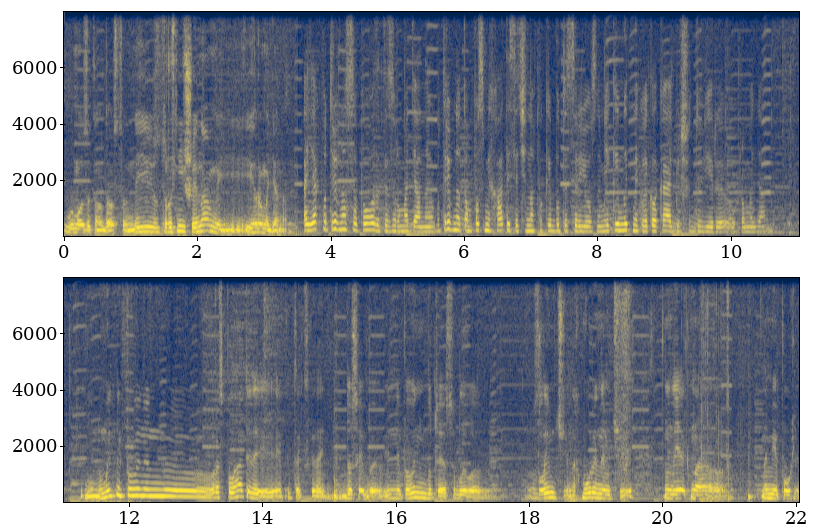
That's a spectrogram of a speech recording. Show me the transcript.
вимог законодавства, і зручніше і нам, і, громадянам. А як потрібно себе поводити з громадянами? Потрібно там посміхатися чи навпаки бути серйозним? Який митник викликає більше довіри у громадян? Ну, митник повинен е, розполагати, як так сказати, до себе. Він не повинен бути особливо злим чи нахмуреним, чи ну, як на, на мій погляд.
